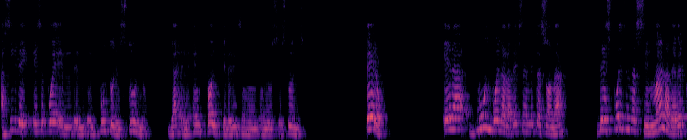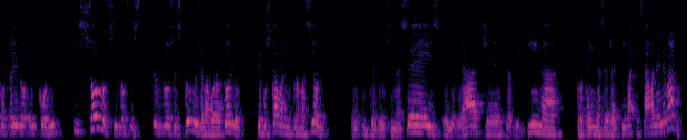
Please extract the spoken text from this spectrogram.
Así de, ese fue el, el, punto de estudio, ya el endpoint que le dicen en los estudios. Pero era muy buena la dexametasona después de una semana de haber contraído el COVID y solo si los, los estudios de laboratorio que buscaban inflamación, eh, interleucina 6, LDH, ferritina, proteína C reactiva, estaban elevados.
